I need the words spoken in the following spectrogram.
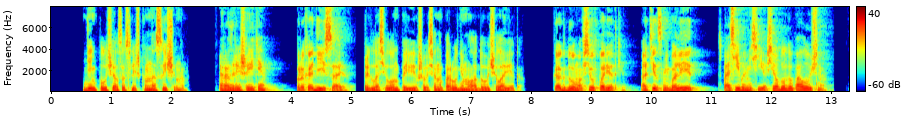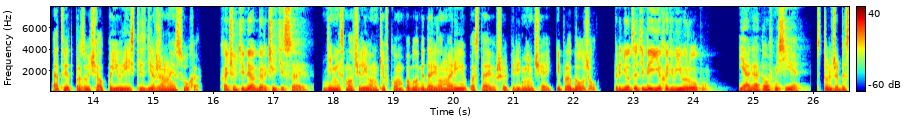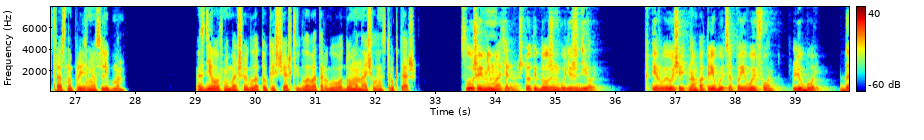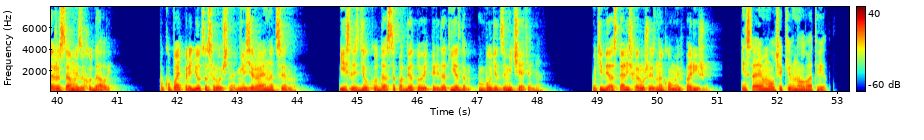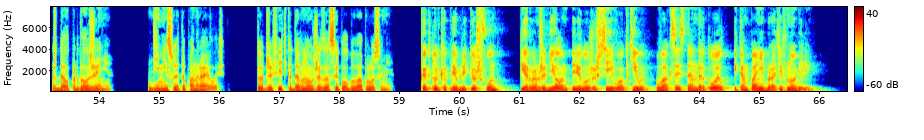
День получался слишком насыщенным. «Разрешите?» «Проходи, Исайя», – пригласил он появившегося на пороге молодого человека. «Как дома? Все в порядке? Отец не болеет?» «Спасибо, месье, все благополучно». Ответ прозвучал по-еврейски сдержанно и сухо. «Хочу тебя огорчить, Исайя». Денис молчаливым кивком поблагодарил Марию, поставившую перед ним чай, и продолжил. «Придется тебе ехать в Европу. «Я готов, месье», – столь же бесстрастно произнес Либман. Сделав небольшой глоток из чашки, глава торгового дома начал инструктаж. «Слушай внимательно, что ты должен будешь делать. В первую очередь нам потребуется паевой фонд. Любой. Даже самый захудалый. Покупать придется срочно, невзирая на цену. Если сделку удастся подготовить перед отъездом, будет замечательно. У тебя остались хорошие знакомые в Париже?» Исайя молча кивнул в ответ. Ждал продолжения. Денису это понравилось. Тот же Федька давно уже засыпал бы вопросами. Как только приобретешь фонд, первым же делом переложишь все его активы в акции Standard Oil и компании братьев Нобелей.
